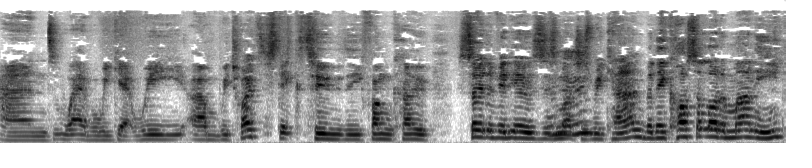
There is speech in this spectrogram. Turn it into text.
and whatever we get. We um, we try to stick to the Funko soda videos as much as we can, but they cost a lot of money.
